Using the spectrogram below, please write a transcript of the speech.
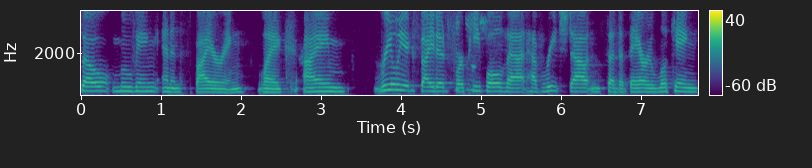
so moving and inspiring. Like, I'm really excited for people that have reached out and said that they are looking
